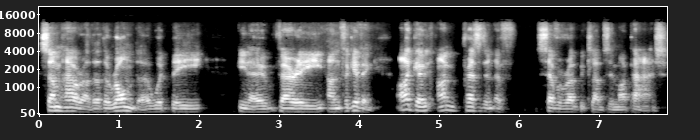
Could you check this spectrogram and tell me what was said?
somehow or other the Rhondda would be, you know, very unforgiving. I go. I'm president of several rugby clubs in my patch.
